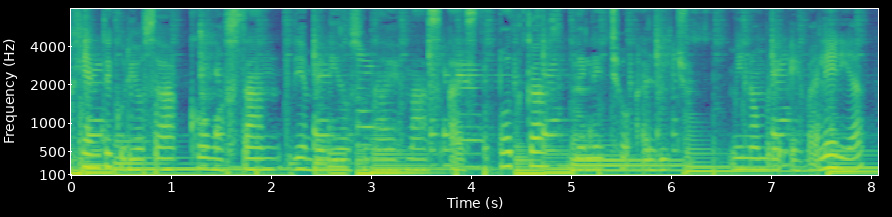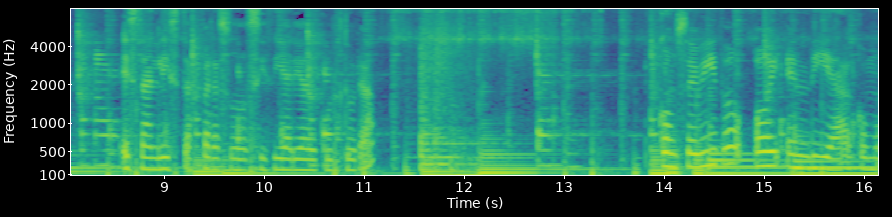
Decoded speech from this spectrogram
gente curiosa, ¿cómo están? Bienvenidos una vez más a este podcast del hecho al dicho. Mi nombre es Valeria. ¿Están listas para su dosis diaria de cultura? Concebido hoy en día como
